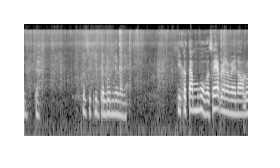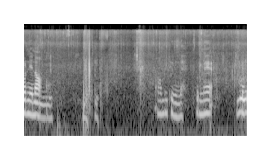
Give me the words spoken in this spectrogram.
นี่จ้ะเพิ่นสิกินแต่รุ่นอยู่เลยเนี่ยกินกระตำหงกับแซ่บเลยนะแม่เนาะรุ่นนี้เนาะอืมเอาไม่ถึงเลยคุณแม่ลุง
